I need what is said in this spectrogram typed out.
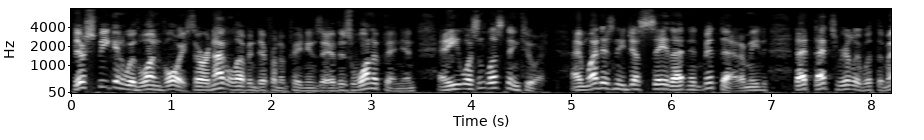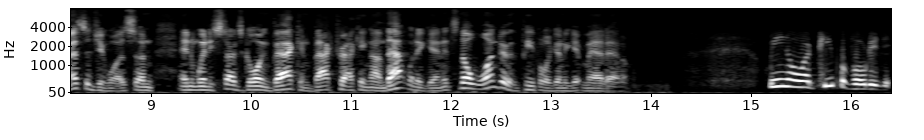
they're speaking with one voice. There are not 11 different opinions there. There's one opinion, and he wasn't listening to it. And why doesn't he just say that and admit that? I mean, that that's really what the messaging was. And, and when he starts going back and backtracking on that one again, it's no wonder that people are going to get mad at him. Well, you know what? People voted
